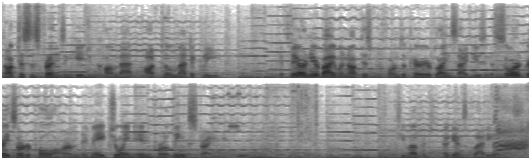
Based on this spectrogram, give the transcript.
Noctis's friends engage in combat automatically. If they are nearby when Noctis performs a parry or blindside using a sword, greatsword, or pole arm, they may join in for a link strike. Team up against Gladiolus. Ah!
